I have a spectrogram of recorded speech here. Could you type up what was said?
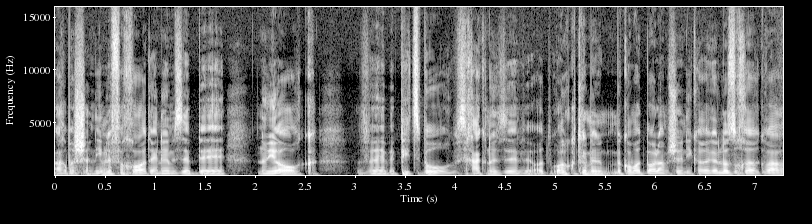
ארבע שנים לפחות, היינו עם זה בניו יורק ובפיטסבורג, שיחקנו את זה, ועוד עוד כל מיני מקומות בעולם שאני כרגע לא זוכר כבר,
